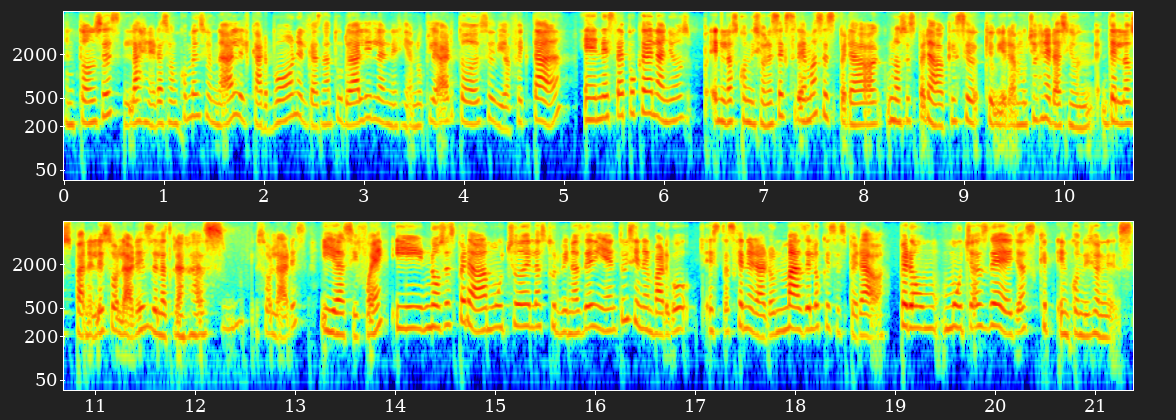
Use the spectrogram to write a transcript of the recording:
Entonces, la generación convencional, el carbón, el gas natural y la energía nuclear, todo se vio afectada. En esta época del año, en las condiciones extremas, esperaba, no se esperaba que, se, que hubiera mucha generación de los paneles solares, de las granjas solares, y así fue. Y no se esperaba mucho de las turbinas de viento y sin embargo, estas generaron más de lo que se esperaba. Pero muchas de ellas que en condiciones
